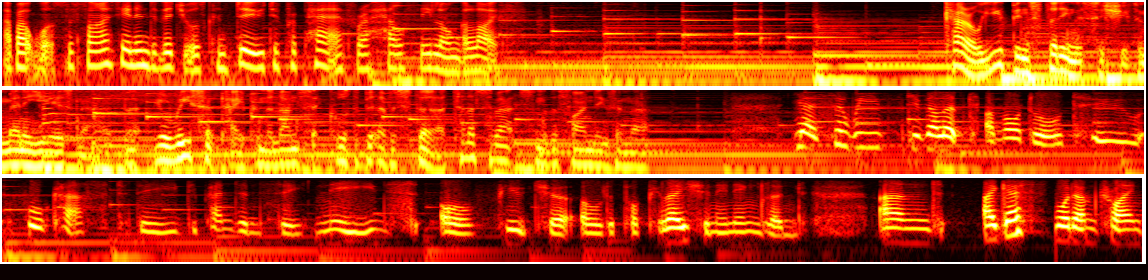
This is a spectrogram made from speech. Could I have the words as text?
about what society and individuals can do to prepare for a healthy, longer life. Carol, you've been studying this issue for many years now, but your recent paper in The Lancet caused a bit of a stir. Tell us about some of the findings in that. Yeah, so we've developed a model to forecast the dependency needs of future older population in England. And I guess what I'm trying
